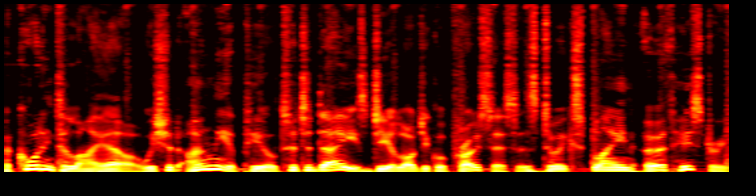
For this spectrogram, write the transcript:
According to Lyell, we should only appeal to today's geological processes to explain Earth history.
